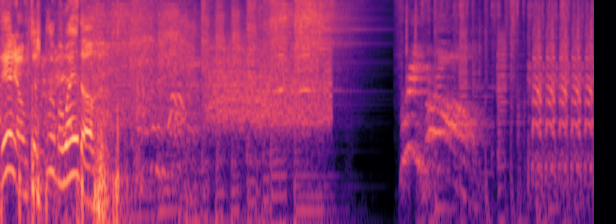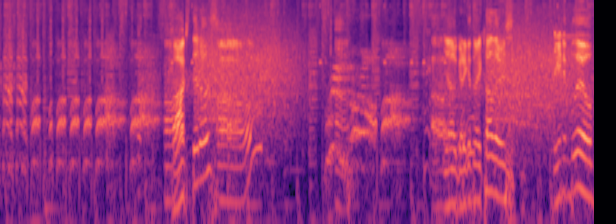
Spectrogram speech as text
Daniel just blew him away though. Fox dittos? Oh. Free for! Oh. Uh, Yo, gotta get the right colors. Green and blue. Oh.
